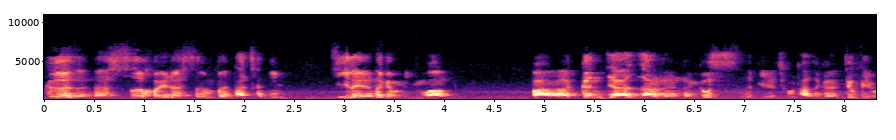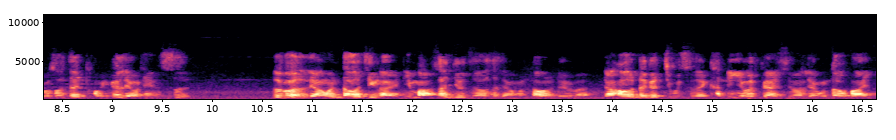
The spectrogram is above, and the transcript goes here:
个人的社会的身份，他曾经积累的那个名望，反而更加让人能够识别出他这个人。就比如说在同一个聊天室，如果梁文道进来，你马上就知道是梁文道了，对吧？然后那个主持人肯定也会非常希望梁文道发言。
